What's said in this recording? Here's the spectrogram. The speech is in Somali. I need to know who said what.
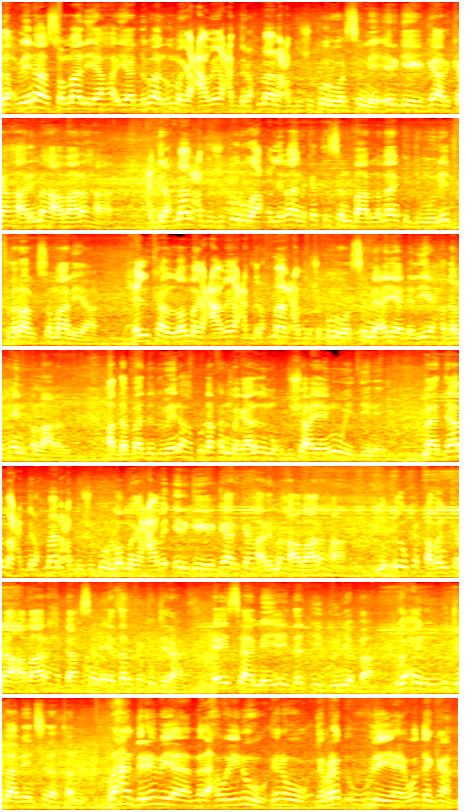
Speaker 1: madaxweynaha soomaaliya ayaa dhowaan u magacaabay cabdiraxmaan cabdishakuur warsame ergeyga gaarka ah arrimaha abaaraha. Cabdiraxmaan cabdishakuur waa xildhibaan ka tirsan baarlamaanka jamhuuriyadda federaalk soomaaliya xilkan loo magacaabay cabdiraxmaan cabdishakuur warsame ayaa dhaliyey hadalhayn ballaaran. Haddaba dadweynaha ku dhaqan magaalada muqdisho ayaanu weydiinay maadaama cabdiraxmaan cabdishakuur loo magacaabay ergeyga gaarka ah arrimaha abaaraha muxuu ka qaban karaa abaaraha baahsan ee dalka ka jira ee saameeyey dad iyo duunyaba? Waxaynu ugu jawaabeen sida tan.
Speaker 2: Waxaan dareemayaa madaxweynuhu inuu khibrad ugu leeyahay waddankan.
